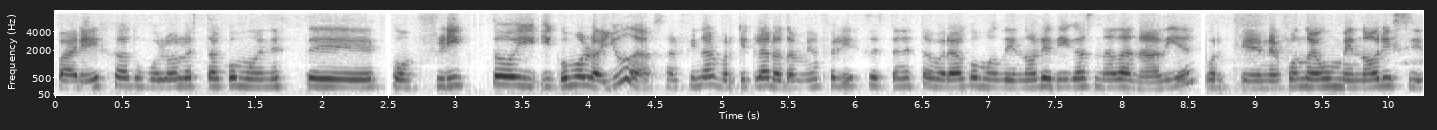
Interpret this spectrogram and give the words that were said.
pareja, tu pololo está como en este conflicto y, y cómo lo ayudas al final, porque claro, también Félix está en esta parada como de no le digas nada a nadie, porque en el fondo es un menor y si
